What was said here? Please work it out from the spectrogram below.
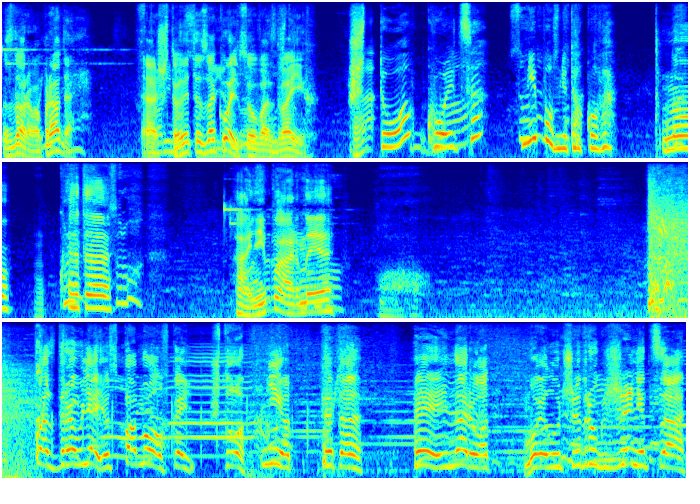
Здорово, правда? А что это за кольца у вас двоих? Что? Кольца? Не помню такого. Ну, это... Они парные. Поздравляю с помолвкой! Что? Нет, это... Эй, народ! Мой лучший друг женится!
